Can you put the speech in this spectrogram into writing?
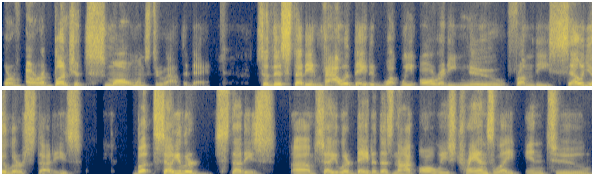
or, or a bunch of small ones throughout the day. So, this study validated what we already knew from the cellular studies, but cellular studies, um, cellular data does not always translate into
